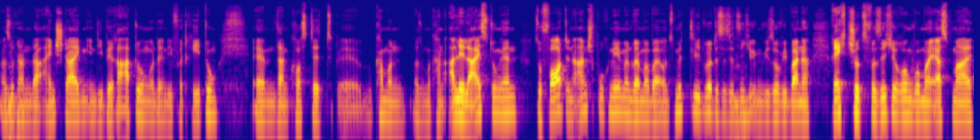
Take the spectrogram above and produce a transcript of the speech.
also mhm. dann da einsteigen in die Beratung oder in die Vertretung, ähm, dann kostet, äh, kann man, also man kann alle Leistungen sofort in Anspruch nehmen, wenn man bei uns Mitglied wird. Das ist jetzt mhm. nicht irgendwie so wie bei einer Rechtsschutzversicherung, wo man erstmal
